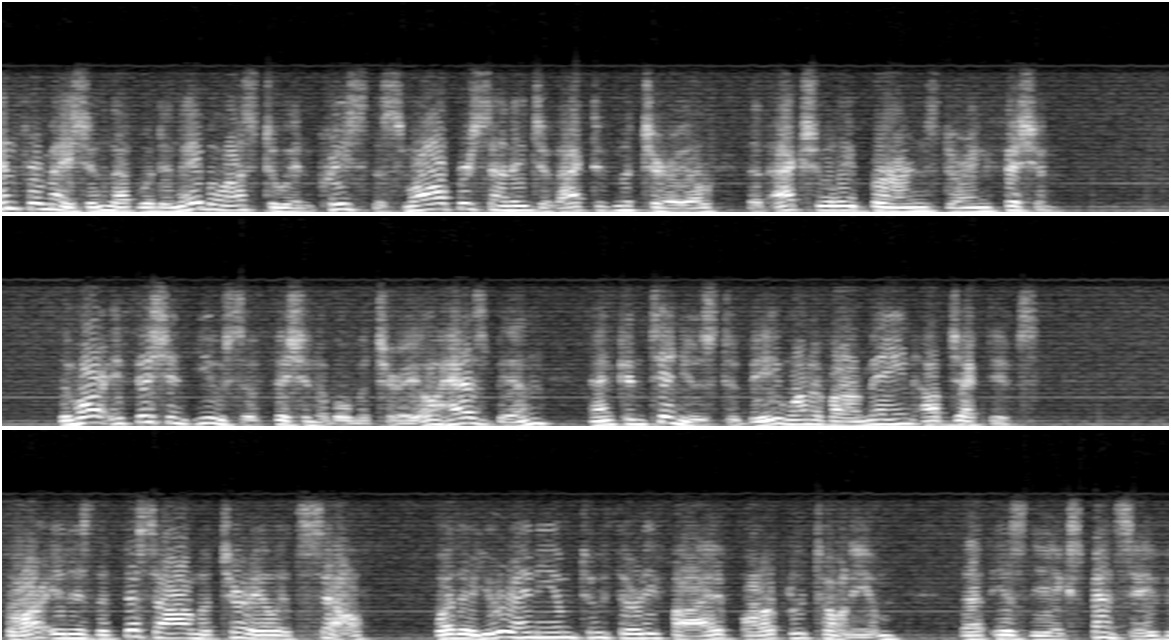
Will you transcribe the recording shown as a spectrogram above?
Information that would enable us to increase the small percentage of active material that actually burns during fission. The more efficient use of fissionable material has been and continues to be one of our main objectives. For it is the fissile material itself, whether uranium-235 or plutonium, that is the expensive,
